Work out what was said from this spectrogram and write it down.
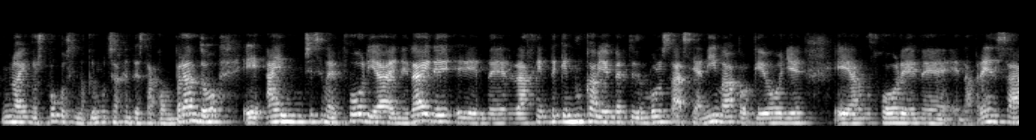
no hay unos pocos, sino que mucha gente está comprando, hay muchísima euforia en el aire, la gente que nunca había invertido en bolsa se anima porque oye a lo mejor en la prensa,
